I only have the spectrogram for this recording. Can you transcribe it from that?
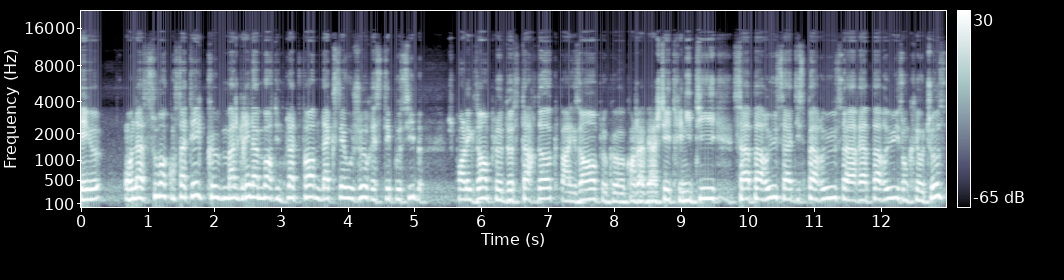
et euh, on a souvent constaté que malgré la mort d'une plateforme, l'accès au jeu restait possible. Je prends l'exemple de Stardock, par exemple, que quand j'avais acheté Trinity, ça a apparu, ça a disparu, ça a réapparu, ils ont créé autre chose.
